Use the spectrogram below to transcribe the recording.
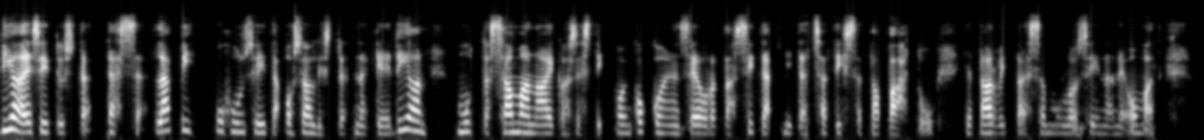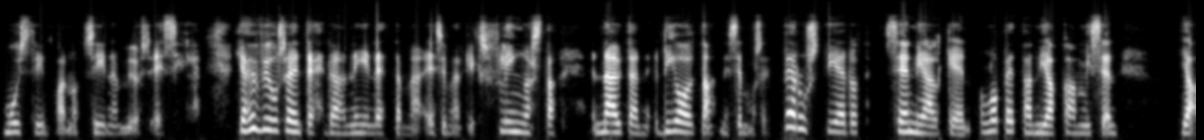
diaesitystä tässä läpi puhun siitä, osallistujat näkee dian, mutta samanaikaisesti voin koko ajan seurata sitä, mitä chatissa tapahtuu. Ja tarvittaessa mulla on siinä ne omat muistiinpanot siinä myös esillä. Ja hyvin usein tehdään niin, että mä esimerkiksi Flingasta näytän diolta ne semmoiset perustiedot, sen jälkeen lopetan jakamisen ja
